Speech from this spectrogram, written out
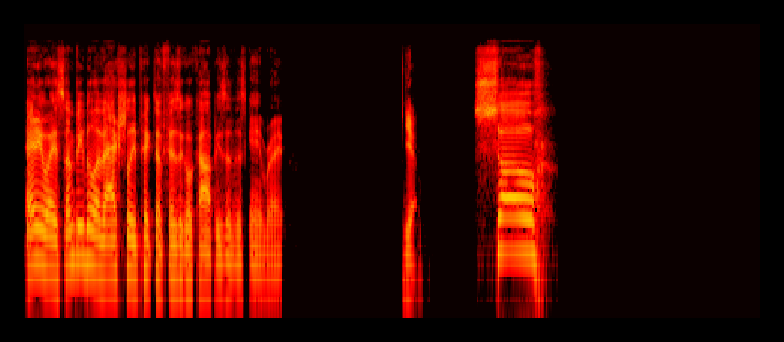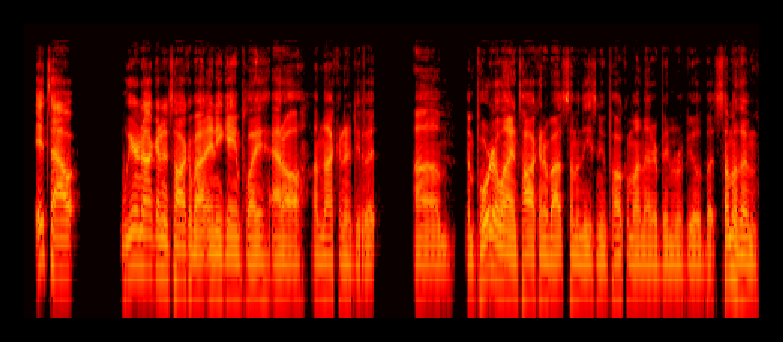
anyway, some people have actually picked up physical copies of this game, right? Yeah. So it's out. We're not going to talk about any gameplay at all. I'm not going to do it. Um, I'm borderline talking about some of these new Pokemon that have been revealed, but some of them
